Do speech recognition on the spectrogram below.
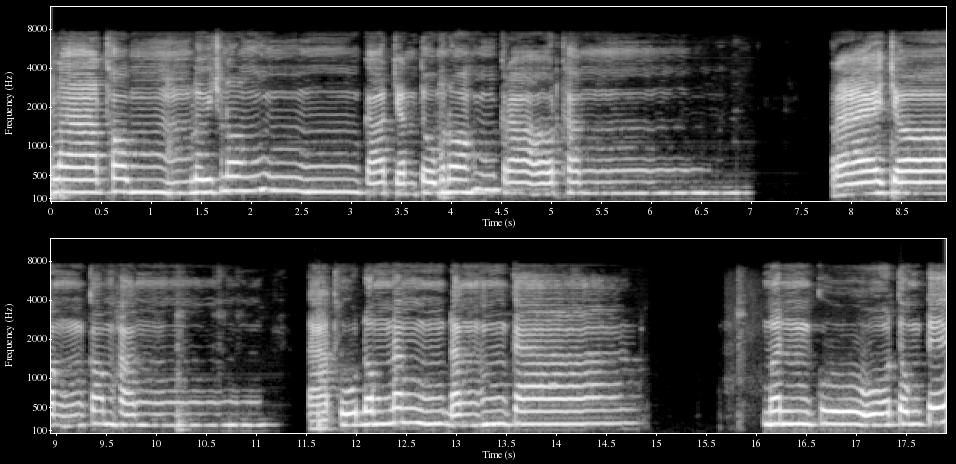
ខ្លាធំលឺឆ្នងកើតចិនទូមនងក្រោតខឹងត្រែចងកំហឹងតាធូដងនឹងដឹងការ មិនគួតងទេ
